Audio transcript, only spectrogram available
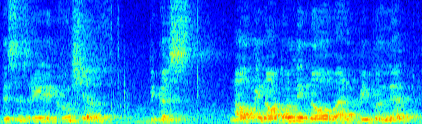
This is really crucial because now we not only know where people live,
